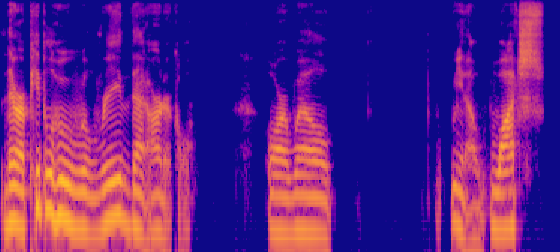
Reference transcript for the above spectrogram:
there are people who will read that article or will you know watch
